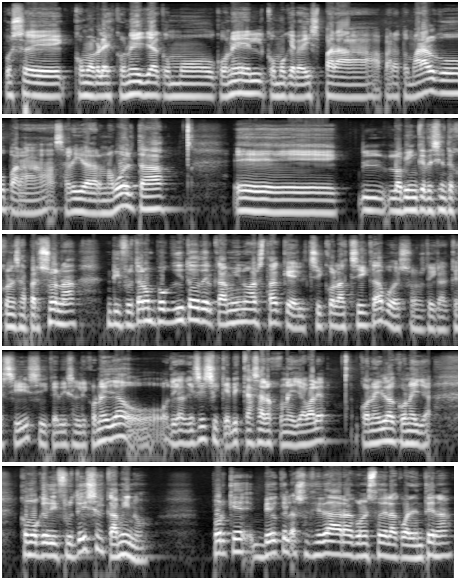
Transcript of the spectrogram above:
pues eh, cómo habláis con ella, cómo con él, cómo quedáis para, para tomar algo, para salir a dar una vuelta, eh, lo bien que te sientes con esa persona, disfrutar un poquito del camino hasta que el chico o la chica pues os diga que sí, si queréis salir con ella, o, diga que sí, si queréis casaros con ella, ¿vale? Con ella o con ella. Como que disfrutéis el camino. Porque veo que la sociedad ahora con esto de la cuarentena,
